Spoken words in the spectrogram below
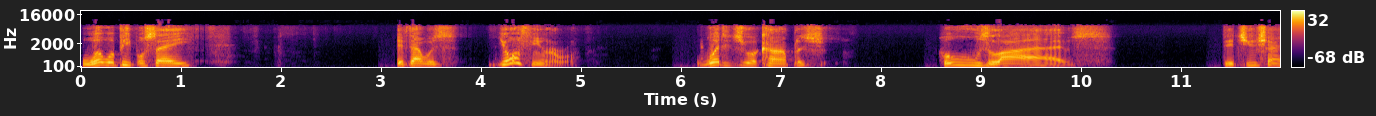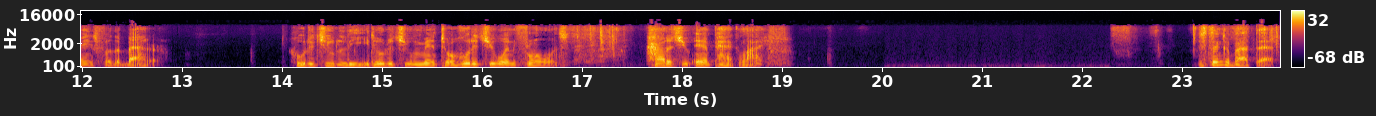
What would people say if that was your funeral? What did you accomplish? Whose lives did you change for the better? Who did you lead? Who did you mentor? Who did you influence? How did you impact life? Just think about that.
